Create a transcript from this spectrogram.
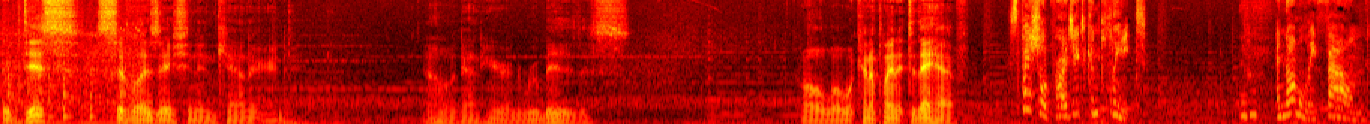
The Dis civilization encountered. Oh, down here in Rubiz. Oh, well, what kind of planet do they have? Special project complete. Anomaly found.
